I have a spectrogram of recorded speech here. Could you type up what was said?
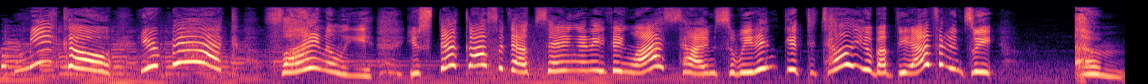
Miko, you're back! Finally! You snuck off without saying anything last time, so we didn't get to tell you about the evidence we... Um...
